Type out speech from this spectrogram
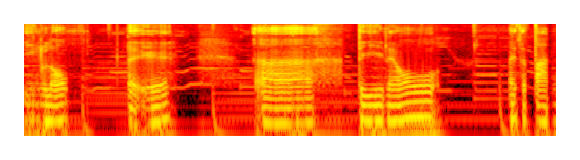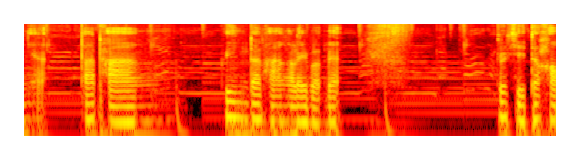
ยิงล้มหรืออ่าตีแล้วไม่สตันเนี่ยท่าทางวิ่งท่าทางอะไรแบบเนี้ยก็คิดถ้าเขา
